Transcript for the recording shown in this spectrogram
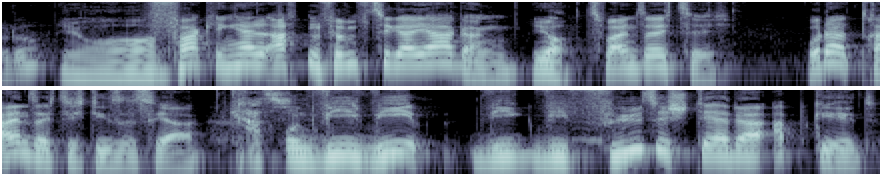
oder? Ja. Fucking hell, 58er Jahrgang. Ja. 62. Oder 63 dieses Jahr. Krass. Und wie, wie, wie, wie physisch der da abgeht.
